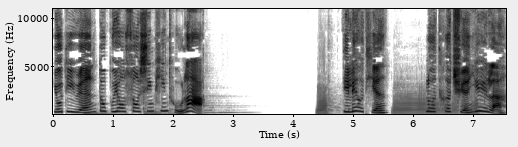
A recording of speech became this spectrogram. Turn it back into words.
邮递员都不用送新拼图了。第六天，洛特痊愈了，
